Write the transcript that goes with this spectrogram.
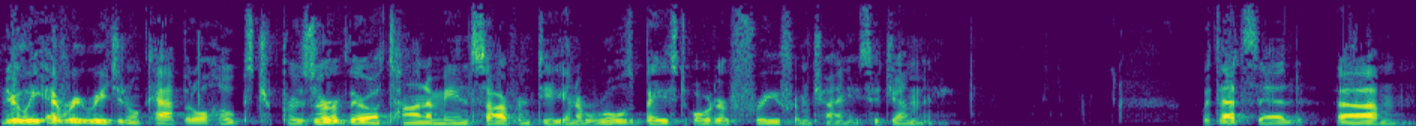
Nearly every regional capital hopes to preserve their autonomy and sovereignty in a rules-based order free from Chinese hegemony. With that said, um,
